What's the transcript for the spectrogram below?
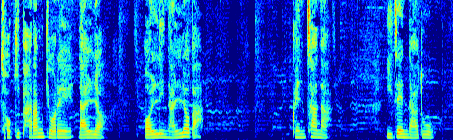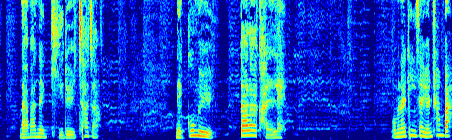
저기 바람결에 날려 멀리 날려봐. 괜찮아. 이젠 나도 나만의 길을 찾아. 내 꿈을 따라갈래. 我们来听一下原唱吧。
